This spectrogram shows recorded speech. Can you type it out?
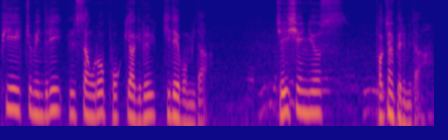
피해 입주민들이 일상으로 복귀하기를 기대해 봅니다. JCN 뉴스 박정필입니다.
